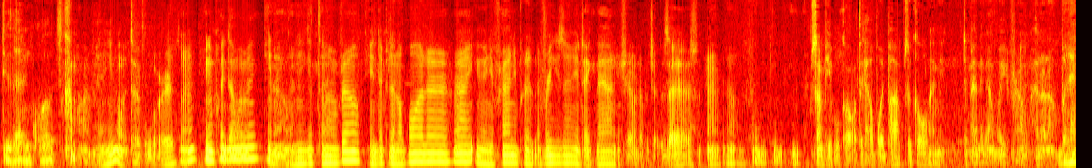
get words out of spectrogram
do that in quotes? Come on, man. You know what tug of war is, right? You can play dumb with me? You know, when you get the rope, you dip it in the water, right? You and your friend, you put it in the freezer, you take it out, you shove it up each other's ass. You know? Some people call it the cowboy popsicle. I mean, depending on where you're from. I don't know. But hey,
